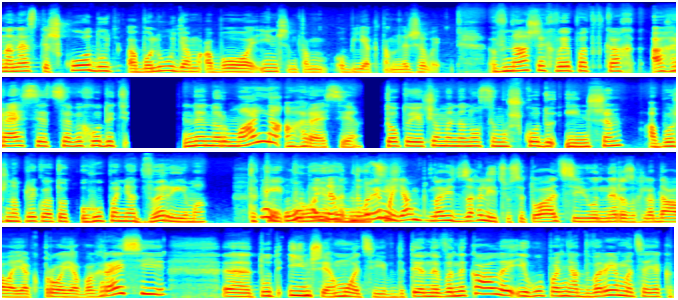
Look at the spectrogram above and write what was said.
нанести шкоду або людям, або іншим там об'єктам неживим. В наших випадках агресія це виходить ненормальна агресія. Тобто, якщо ми наносимо шкоду іншим, або ж, наприклад, от гупання дверима, такий ну, гупання дверима я б навіть взагалі цю ситуацію не розглядала як прояв агресії. Е, Тут інші емоції в дитини виникали, і гупання дверима це як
